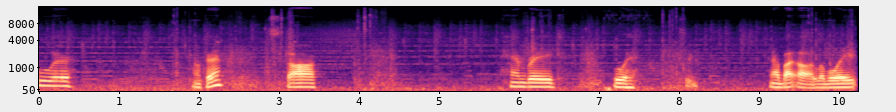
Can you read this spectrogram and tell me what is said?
Cooler. Okay. Stock. Handbrake. Ooh. Can I buy? Oh, level 8.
